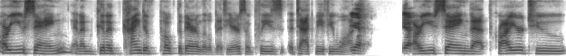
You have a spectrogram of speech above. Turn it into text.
are you saying and i'm going to kind of poke the bear a little bit here so please attack me if you want. Yeah. Yeah. Are you saying that prior to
